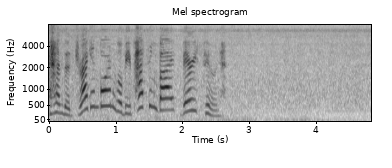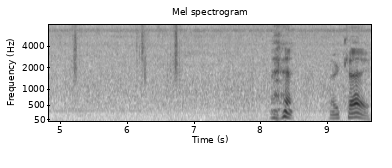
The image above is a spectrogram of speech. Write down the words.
And the Dragonborn will be passing by very soon. okay.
